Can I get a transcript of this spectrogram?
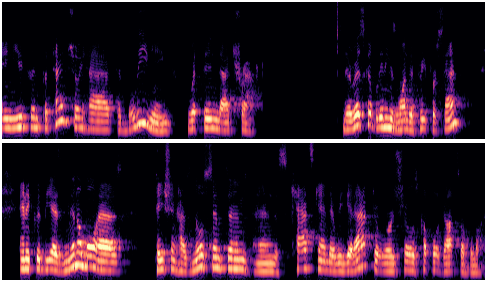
And you can potentially have a bleeding within that track. The risk of bleeding is one to 3%, and it could be as minimal as patient has no symptoms and this CAT scan that we get afterwards shows a couple of dots of blood.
